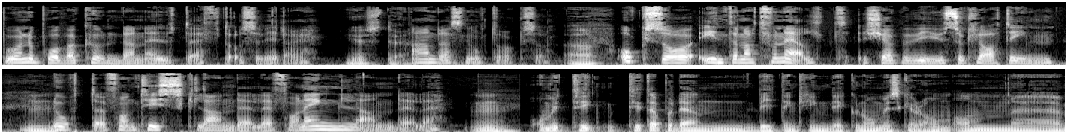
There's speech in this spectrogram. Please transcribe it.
beroende på vad kunden är ute efter och så vidare. Just det. Andras noter också. Ja. Också internationellt köper vi ju såklart in Mm. noter från Tyskland eller från England eller Mm. Om vi ti- tittar på den biten kring det ekonomiska då. Om, om eh,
